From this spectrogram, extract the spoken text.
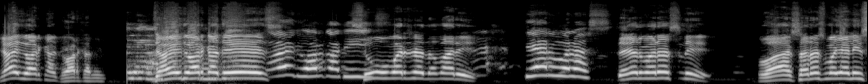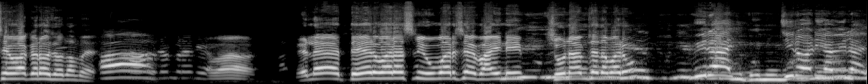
જય દ્વારકાધીશ. દ્વારકાધીશ. જય દ્વારકાધીશ. જય દ્વારકાધીશ. શું ઉંમર છે તમારી? તેર વર્ષ તેર વર્ષની વાહ સરસ મજાની સેવા કરો છો તમે. વાહ. એટલે તેર વર્ષની ઉંમર છે ભાઈની. શું નામ છે તમારું? વિરાજ. ચિરોડિયા વિરાજ.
